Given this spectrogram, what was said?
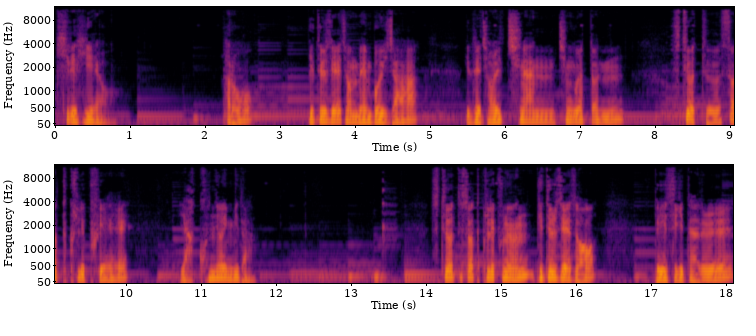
키르히에어. 바로 비틀즈의 전 멤버이자 이들의 절친한 친구였던 스튜어트 서트클리프의 약혼녀입니다. 스튜어트 서트클리프는 비틀즈에서 베이스 기타를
